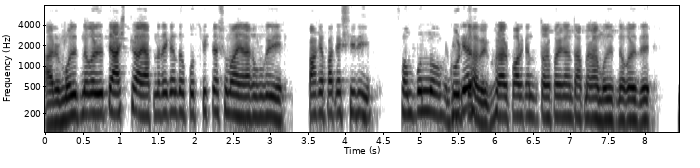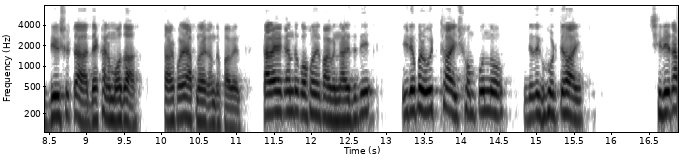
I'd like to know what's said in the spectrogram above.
আর মজিদনগরে যদি আসতে হয় আপনাদের কিন্তু প্রত্যেকটা সময় এরকম করে পাকে পাকে সিঁড়ি সম্পূর্ণ ঘুরতে হবে। ঘোরার পর কিন্তু তারপরে কিন্তু আপনারা মজিদনগরে যে দৃশ্যটা দেখার মজা তারপরে আপনারা কিন্তু পাবেন। তার আগে কিন্তু কখনোই পাবেন না। আর যদি এর উপর উঠতে হয় সম্পূর্ণ যদি ঘুরতে হয় সিঁড়িটা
